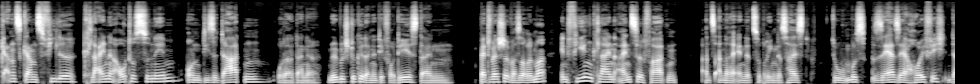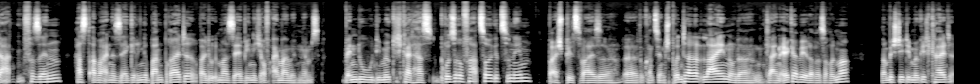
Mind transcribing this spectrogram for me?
ganz, ganz viele kleine Autos zu nehmen und diese Daten oder deine Möbelstücke, deine DVDs, dein Bettwäsche, was auch immer, in vielen kleinen Einzelfahrten ans andere Ende zu bringen. Das heißt, du musst sehr, sehr häufig Daten versenden, hast aber eine sehr geringe Bandbreite, weil du immer sehr wenig auf einmal mitnimmst. Wenn du die Möglichkeit hast, größere Fahrzeuge zu nehmen, beispielsweise äh, du kannst dir einen Sprinter leihen oder einen kleinen LKW oder was auch immer, dann besteht die Möglichkeit,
